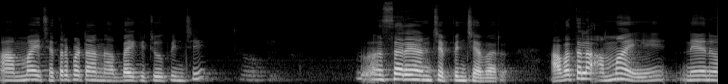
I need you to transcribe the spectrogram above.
ఆ అమ్మాయి చిత్రపటాన్ని అబ్బాయికి చూపించి సరే అని చెప్పించేవారు. అవతల అమ్మాయి నేను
